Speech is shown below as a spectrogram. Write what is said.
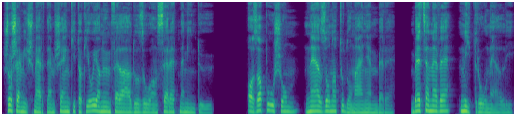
Sosem ismertem senkit, aki olyan önfeláldozóan szeretne, mint ő. Az apósom Nelson a tudomány embere. Beceneve Nitronelli,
